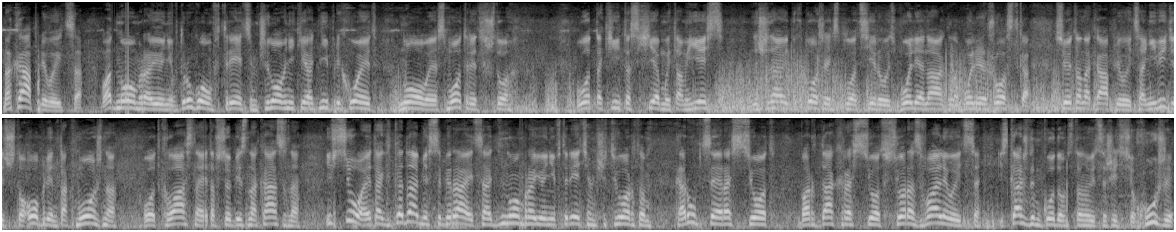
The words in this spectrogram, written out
накапливается в одном районе, в другом, в третьем. Чиновники одни приходят новые, смотрят, что вот такие-то схемы там есть, начинают их тоже эксплуатировать более нагло, более жестко. Все это накапливается. Они видят, что, о, блин, так можно, вот классно, это все безнаказанно. И все, это годами собирается в одном районе, в третьем, четвертом. Коррупция растет, бардак растет, все разваливается. И с каждым годом становится жить все хуже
